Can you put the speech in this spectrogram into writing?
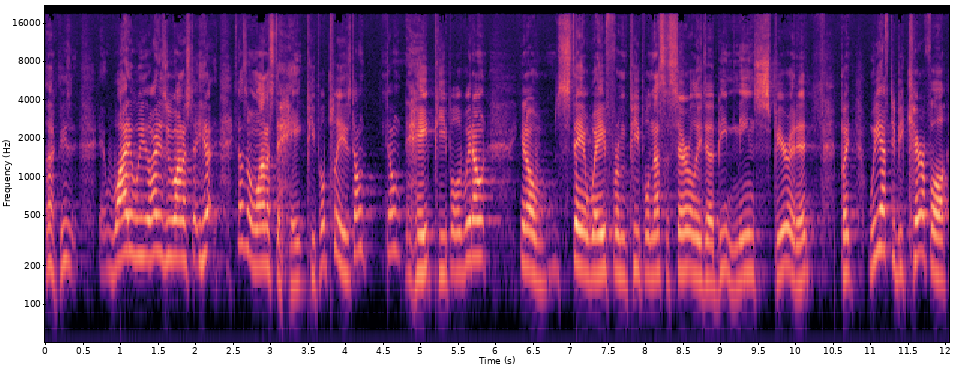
Look, these, why, do we, why does he want us to? He doesn't want us to hate people. Please don't, don't hate people. We don't, you know, stay away from people necessarily to be mean spirited, but we have to be careful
